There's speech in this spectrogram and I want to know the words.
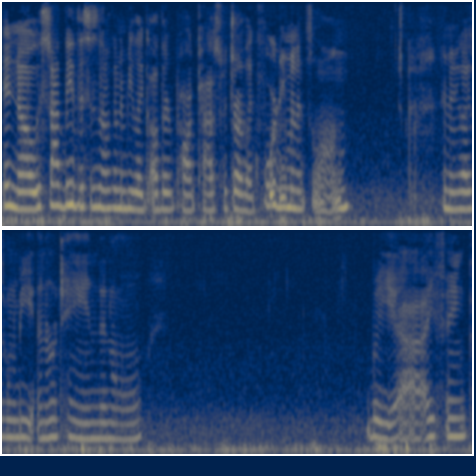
and no, sadly, this is not going to be like other podcasts, which are like forty minutes long. I know you guys want to be entertained and all, but yeah, I think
